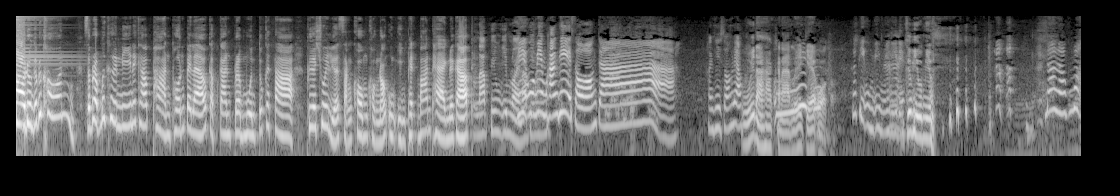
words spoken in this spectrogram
ข่าวด่วนกับทุกคนสำหรับเมื่อคืนนี้นะครับผ่านพ้นไปแล้วกับการประมูลตุ๊กตา เพื่อช่วยเหลือสังคมของน้องอุงอิงเพชรบ้านแพงนะครับนับพี่อุ้มอิ่มหน่อยพี่นับอุ้มอิ่มครั้งที่สองจ้า ครั้งที่สองแล้ว อุ้ยหนาหักขนาดเลยแกออก คือพี่อุ้มอิ่มดีเด้คือพี่อุ้มอิ่มน่ารักมาก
